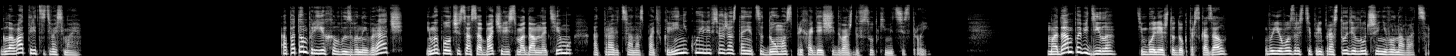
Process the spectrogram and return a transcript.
Глава 38. А потом приехал вызванный врач, и мы полчаса собачились с мадам на тему, отправится она спать в клинику или все же останется дома с приходящей дважды в сутки медсестрой. Мадам победила, тем более что доктор сказал, в ее возрасте при простуде лучше не волноваться.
